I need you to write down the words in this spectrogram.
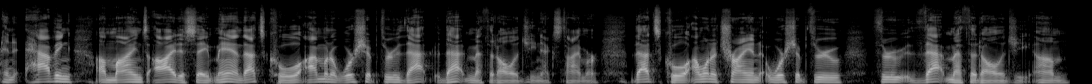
and having a mind's eye to say, man, that's cool. I'm going to worship through that that methodology next time, or that's cool. I want to try and worship through through that methodology. Um,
